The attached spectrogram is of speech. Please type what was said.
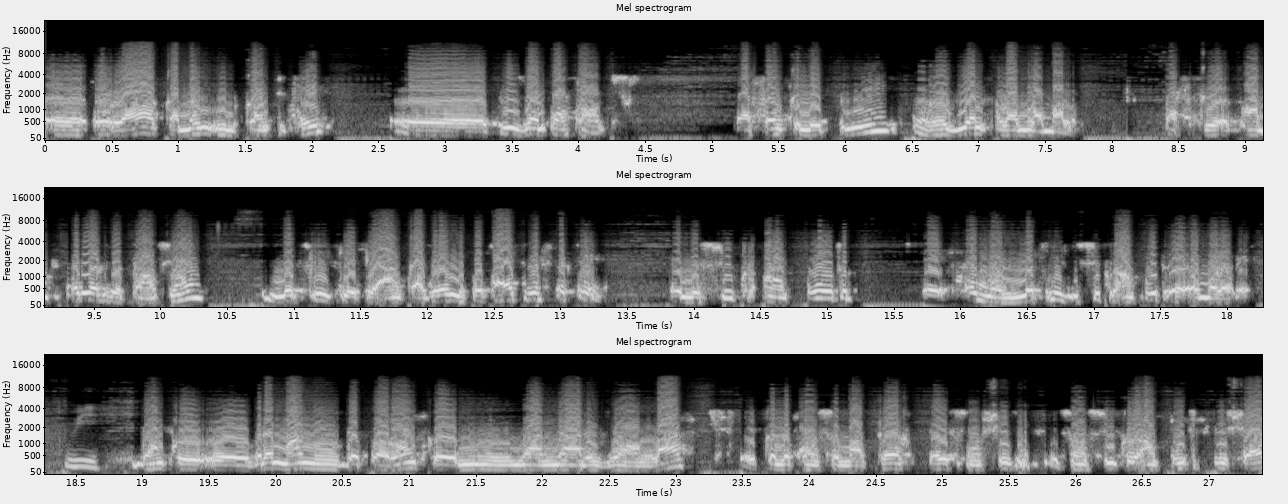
euh, aura quand même une quantité euh, plus importante afin que les prix reviennent à la normale. Parce qu'en période de tension, le prix qui était encadré ne peut pas être respecté. Et le sucre en poudre est homologué, le prix du sucre en poudre est homologué. Oui. Donc, euh, euh, vraiment, nous déplorons que nous en arrivons là et que le consommateur paye son, sucre, son sucre en poudre plus cher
